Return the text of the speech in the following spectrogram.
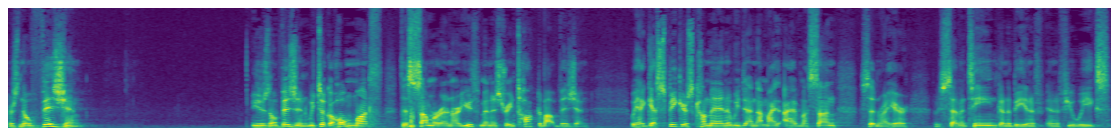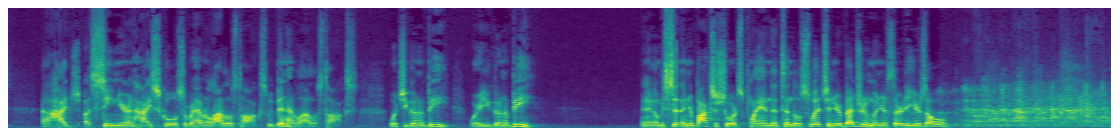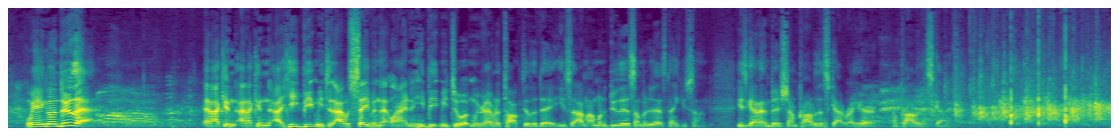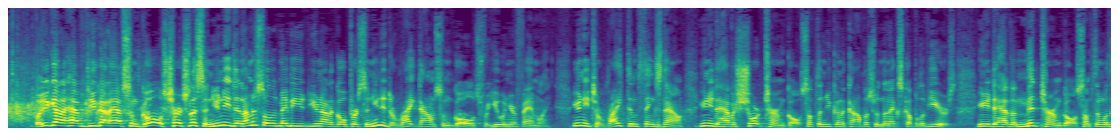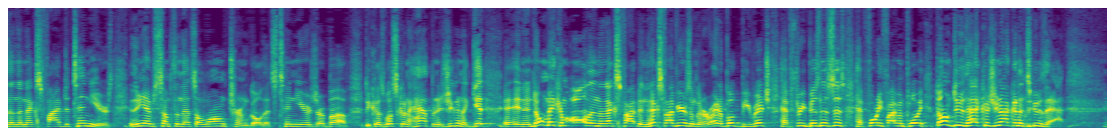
There's no vision. There's no vision. We took a whole month this summer in our youth ministry and talked about vision. We had guest speakers come in, and, we, and my, I have my son sitting right here, who's 17, going to be in a, in a few weeks, a, high, a senior in high school. So we're having a lot of those talks. We've been having a lot of those talks. What you going to be? Where you going to be? And you're going to be sitting in your boxer shorts playing Nintendo Switch in your bedroom when you're 30 years old. we ain't going to do that. And I can, and I can, uh, he beat me to, I was saving that line and he beat me to it and we were having a talk the other day. He said, I'm, I'm going to do this, I'm going to do that. Thank you, son. He's got ambition. I'm proud of this guy right here. I'm proud of this guy. But you gotta have you gotta have some goals, church. Listen, you need to. I'm just maybe you're not a goal person. You need to write down some goals for you and your family. You need to write them things down. You need to have a short-term goal, something you can accomplish in the next couple of years. You need to have a mid-term goal, something within the next five to ten years, and then you have something that's a long-term goal that's ten years or above. Because what's going to happen is you're going to get, and, and don't make them all in the next five. In the next five years, I'm going to write a book, be rich, have three businesses, have 45 employees. Don't do that because you're not going to do that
